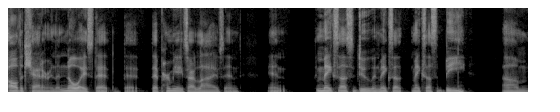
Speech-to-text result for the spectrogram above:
all the chatter and the noise that that that permeates our lives and and makes us do and makes us makes us be um,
